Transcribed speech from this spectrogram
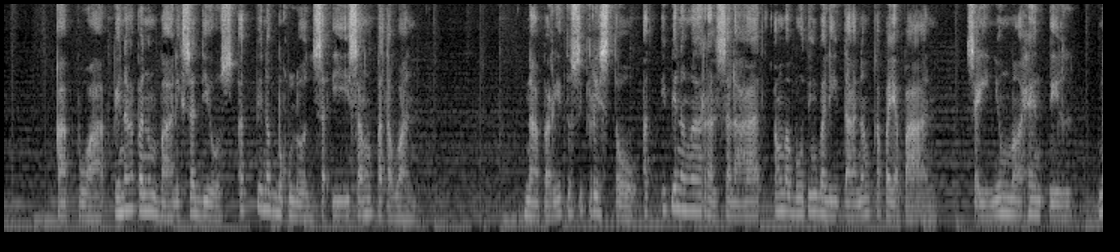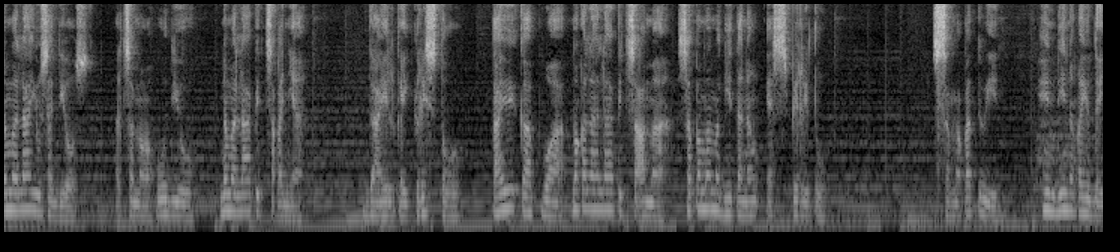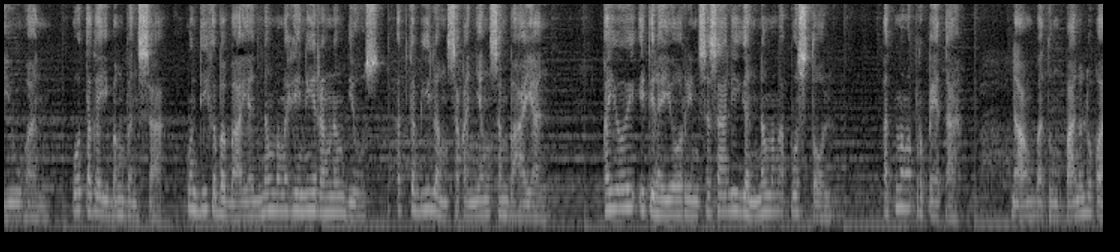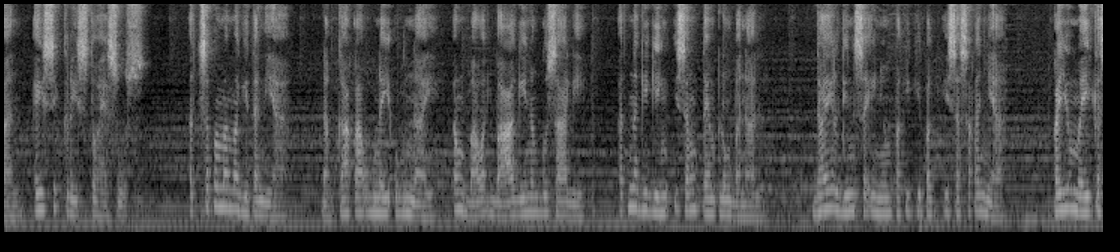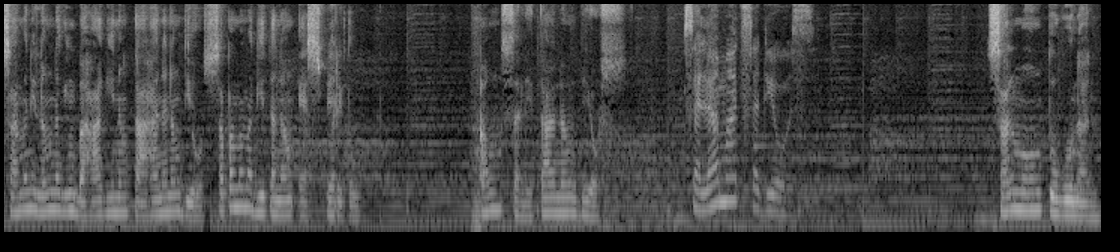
kapwa pinapanumbalik sa Diyos at pinagbuklod sa iisang katawan. Naparito si Kristo at ipinangaral sa lahat ang mabuting balita ng kapayapaan sa inyong mga hentil na malayo sa Diyos at sa mga Hudyo na malapit sa Kanya. Dahil kay Kristo, tayo'y kapwa makalalapit sa Ama sa pamamagitan ng Espiritu. Sa makatwid, hindi na kayo dayuhan o taga-ibang bansa, kundi kababayan ng mga hinirang ng Diyos at kabilang sa kanyang sambahayan. Kayo'y itinayo rin sa saligan ng mga apostol at mga propeta na ang batong panulukan ay si Kristo Jesus. At sa pamamagitan niya, nagkakaugnay-ugnay ang bawat bahagi ng gusali at nagiging isang templong banal. Dahil din sa inyong pakikipag-isa sa Kanya, kayo may kasama nilang naging bahagi ng tahanan ng Diyos sa pamamagitan ng Espiritu. Ang Salita ng Diyos Salamat sa Diyos. Salmong Tugunan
